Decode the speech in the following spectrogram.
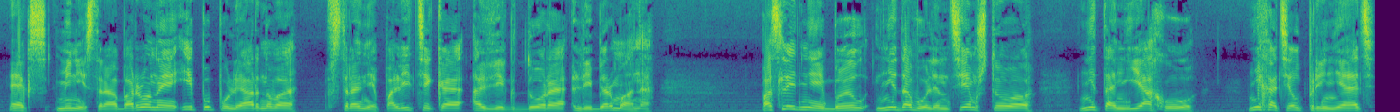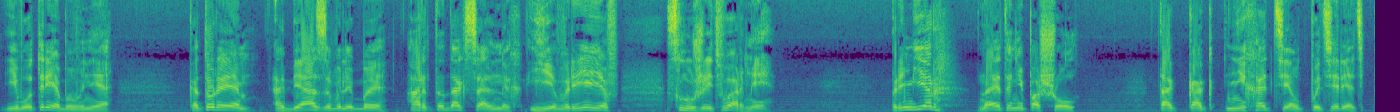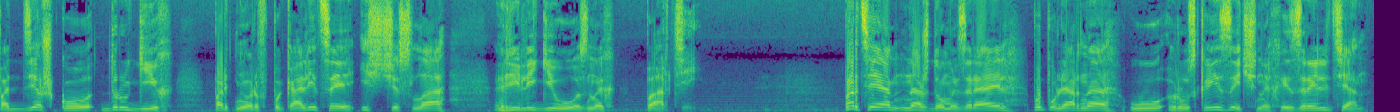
экс-министра обороны и популярного в стране политика Авигдора Либермана – Последний был недоволен тем, что Нетаньяху не хотел принять его требования, которые обязывали бы ортодоксальных евреев служить в армии. Премьер на это не пошел, так как не хотел потерять поддержку других партнеров по коалиции из числа религиозных партий. Партия «Наш дом Израиль» популярна у русскоязычных израильтян,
